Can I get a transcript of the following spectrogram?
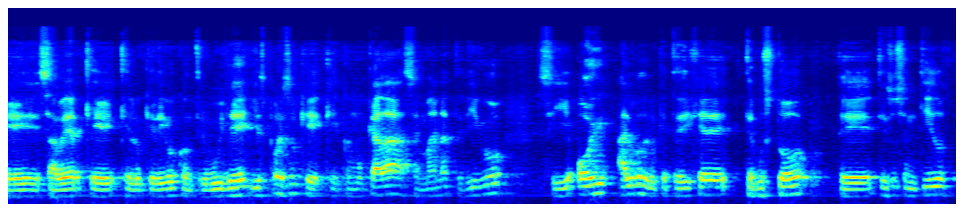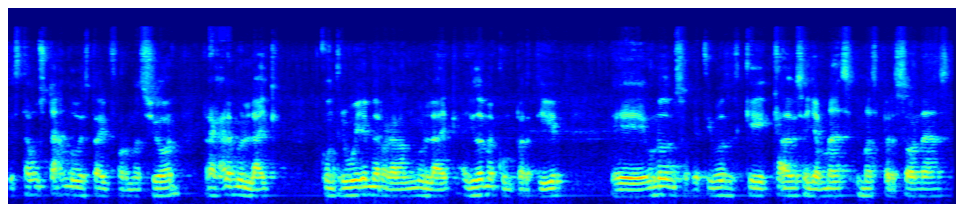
eh, saber que, que, lo que digo contribuye y es por eso que, que, como cada semana te digo, si hoy algo de lo que te dije te gustó, te, te hizo sentido, te está gustando esta información, regálame un like, contribúyeme regalándome un like, ayúdame a compartir. Eh, uno de mis objetivos es que cada vez haya más y más personas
